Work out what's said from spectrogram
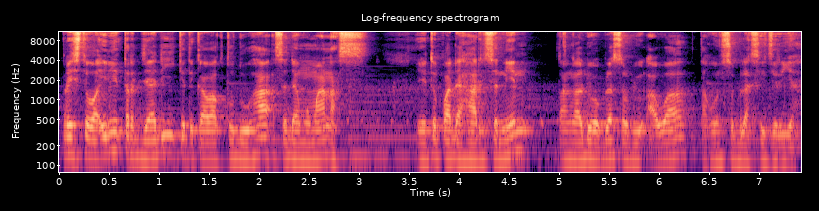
Peristiwa ini terjadi ketika waktu duha sedang memanas, yaitu pada hari Senin tanggal 12 Rabiul Awal tahun 11 Hijriah.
